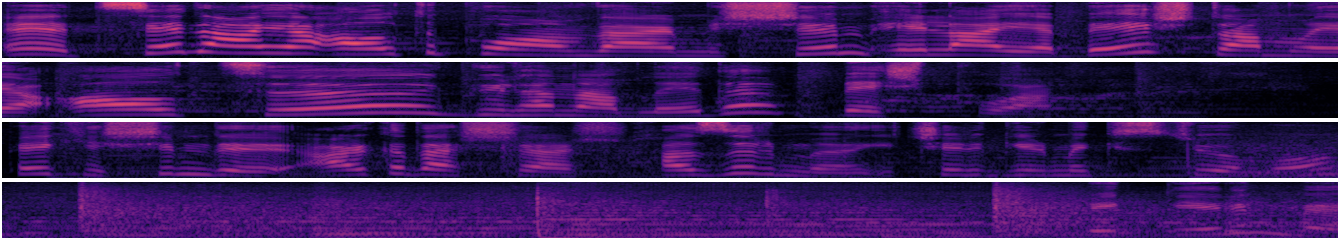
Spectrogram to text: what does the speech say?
Evet, Seda'ya 6 puan vermişim, Ela'ya 5, Damla'ya 6, Gülhan ablaya da 5 puan. Peki şimdi arkadaşlar hazır mı? İçeri girmek istiyor mu? Bekleyelim mi?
